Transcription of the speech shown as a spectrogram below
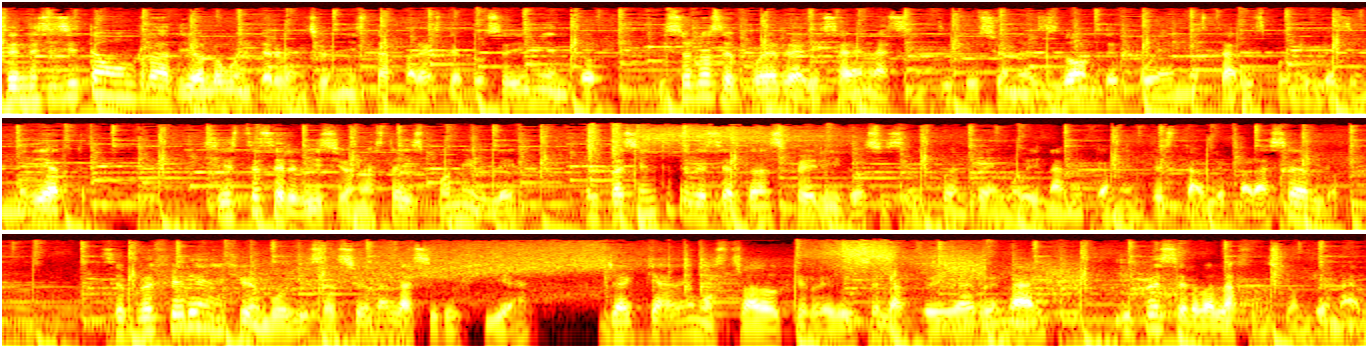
Se necesita un radiólogo intervencionista para este procedimiento y solo se puede realizar en las instituciones donde pueden estar disponibles de inmediato. Si este servicio no está disponible, el paciente debe ser transferido si se encuentra hemodinámicamente estable para hacerlo. Se prefiere angioembolización a la cirugía ya que ha demostrado que reduce la pérdida renal y preserva la función renal,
